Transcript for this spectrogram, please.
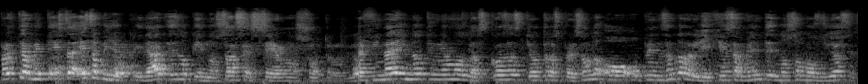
prácticamente esta, mediocridad es lo que nos hace ser nosotros. Al final no tenemos las cosas que otras personas, o, pensando religiosamente, no somos dioses.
